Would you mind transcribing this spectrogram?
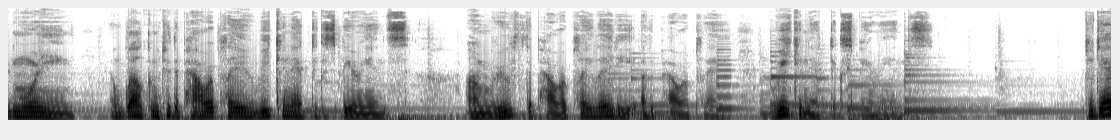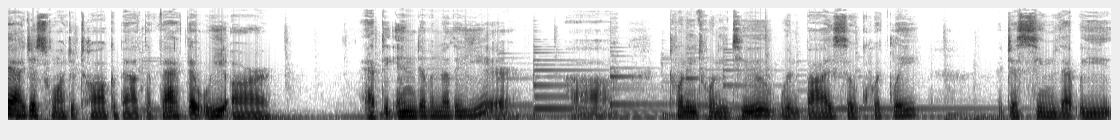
Good morning, and welcome to the Power Play Reconnect Experience. I'm Ruth, the Power Play Lady of the Power Play Reconnect Experience. Today, I just want to talk about the fact that we are at the end of another year. Uh, 2022 went by so quickly. It just seems that we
